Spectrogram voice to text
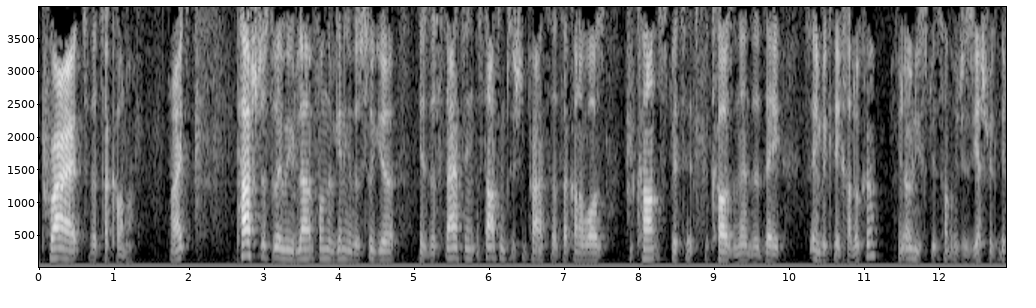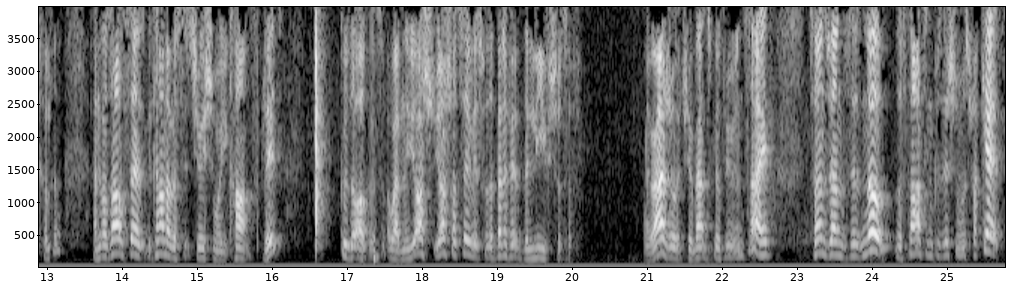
prior to the takana, right? Pashtus, the way we've learned from the beginning of the sugya, is the starting starting position prior to the takana was you can't split it because at the end of the day it's ein b'kdei chalukah. You can only split something which is yesh b'kdei chalukah. And Razal said we can't have a situation where you can't split. Good or good. When the yosh yosh is for the benefit of the leave shutuf. The Raja, which you're about to go through inside, turns around and says, no, the starting position was faket,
